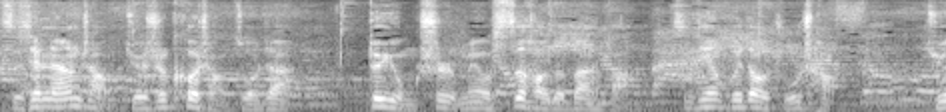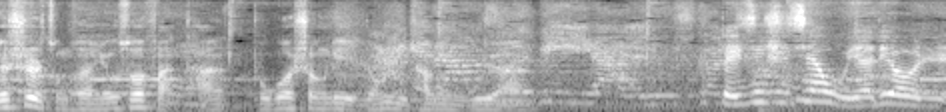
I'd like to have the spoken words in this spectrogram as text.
此前两场爵士客场作战，对勇士没有丝毫的办法。今天回到主场，爵士总算有所反弹，不过胜利仍与他们无缘。北京时间五月六日，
